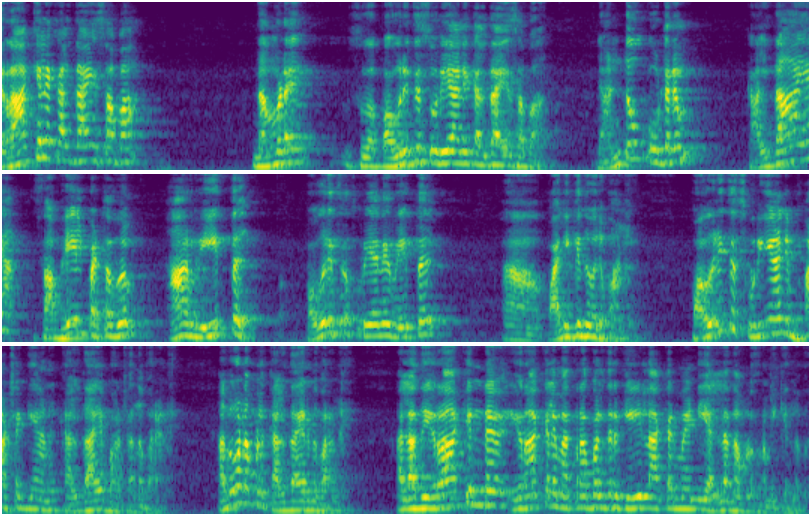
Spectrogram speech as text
ഇറാഖിലെ കൽതായ സഭ നമ്മുടെ പൗരത്വ സുറിയാനി കൽതായ സഭ രണ്ടു കൂട്ടരും കൽതായ സഭയിൽപ്പെട്ടതും ആ റീത്ത് പൗരത്യ സുറിയാനി റീത്ത് പാലിക്കുന്നവരുമാണ്. പൗരത്യ സുറിയാനി ഭാഷയ്ക്കാണ് കൽതായ ഭാഷ എന്ന് പറയുന്നത് അതുകൊണ്ട് നമ്മൾ കൽതായ എന്ന് പറയുന്നത് അല്ലാതെ ഇറാഖിന്റെ ഇറാഖിലെ മെത്രാപ്പൊലിത്തിന് കീഴിലാക്കാൻ വേണ്ടിയല്ല നമ്മൾ ശ്രമിക്കുന്നത്.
